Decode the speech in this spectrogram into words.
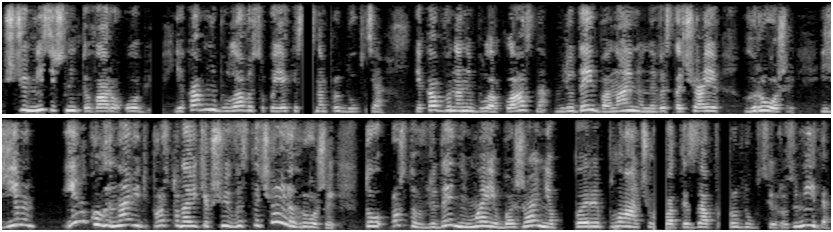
щомісячний товарообіг, яка б не була високоякісна продукція, яка б вона не була класна, в людей банально не вистачає грошей. Їм інколи навіть просто навіть якщо і вистачає грошей, то просто в людей немає бажання переплачувати за продукцію. Розумієте?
